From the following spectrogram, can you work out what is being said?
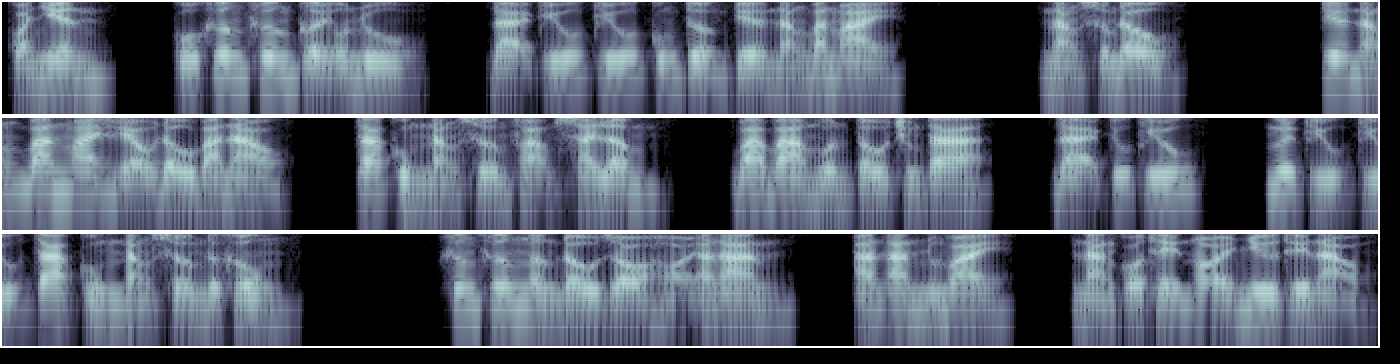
Quả nhiên, cố Khương Khương cười ôn nhu, đại cứu cứu cũng tưởng kia nắng ban mai. Nắng sớm đâu? Kia nắng ban mai héo đầu ba não, ta cùng nắng sớm phạm sai lầm, ba ba muốn tấu chúng ta, đại cứu cứu, ngươi cứu cứu ta cùng nắng sớm được không? Khương Khương ngẩng đầu dò hỏi An An, An An nhún vai, nàng có thể nói như thế nào?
